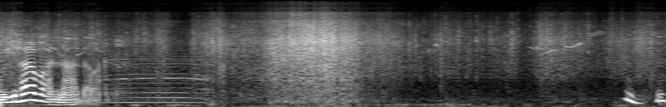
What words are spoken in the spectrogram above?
We have another one. Mhm.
